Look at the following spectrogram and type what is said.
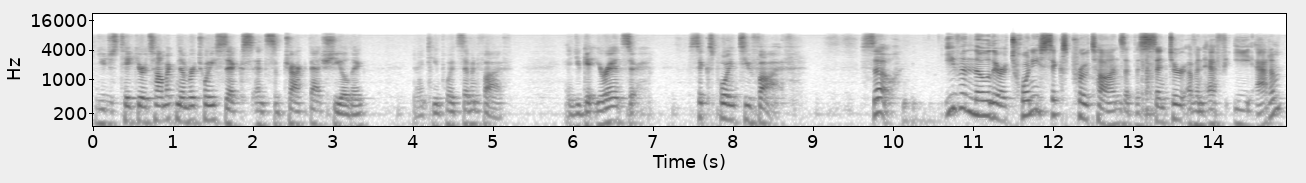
you just take your atomic number 26 and subtract that shielding, 19.75, and you get your answer, 6.25. So, even though there are 26 protons at the center of an Fe atom,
